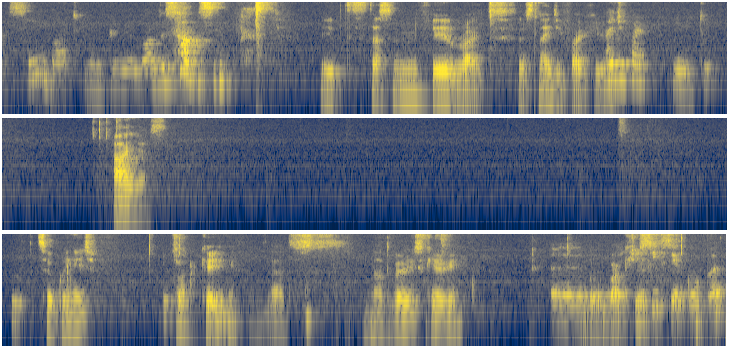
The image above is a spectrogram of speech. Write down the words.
nothing, but maybe we want something. It doesn't feel right. There's 95 here. 95, we need. Ah, yes. So queen h. Okay, that's not very scary. Uh, Go back here. g6, yeah, go back.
